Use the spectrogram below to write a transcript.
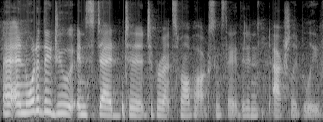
And what did they do instead to, to prevent smallpox since they, they didn't actually believe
